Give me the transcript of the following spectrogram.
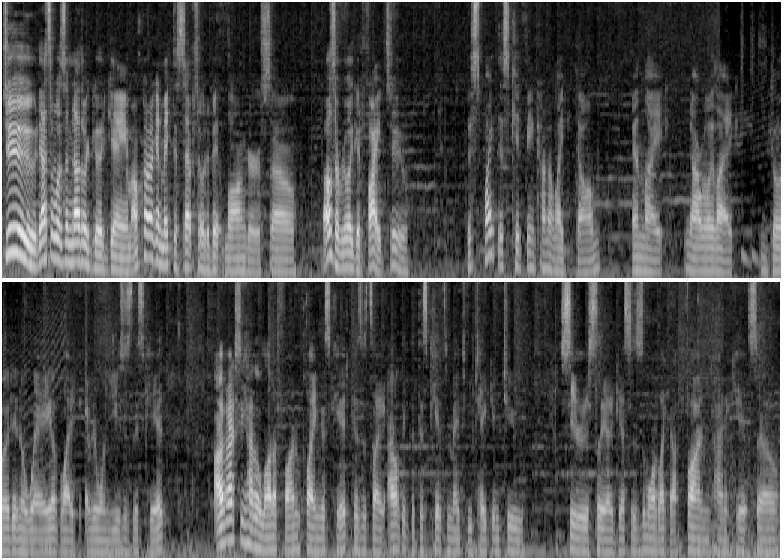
Dude, that was another good game. I'm probably gonna make this episode a bit longer, so... That was a really good fight, too. Despite this kid being kind of, like, dumb, and, like, not really, like, good in a way of, like, everyone uses this kit, I've actually had a lot of fun playing this kit, because it's like, I don't think that this kit's meant to be taken too seriously, I guess. It's more like a fun kind of kit, so...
